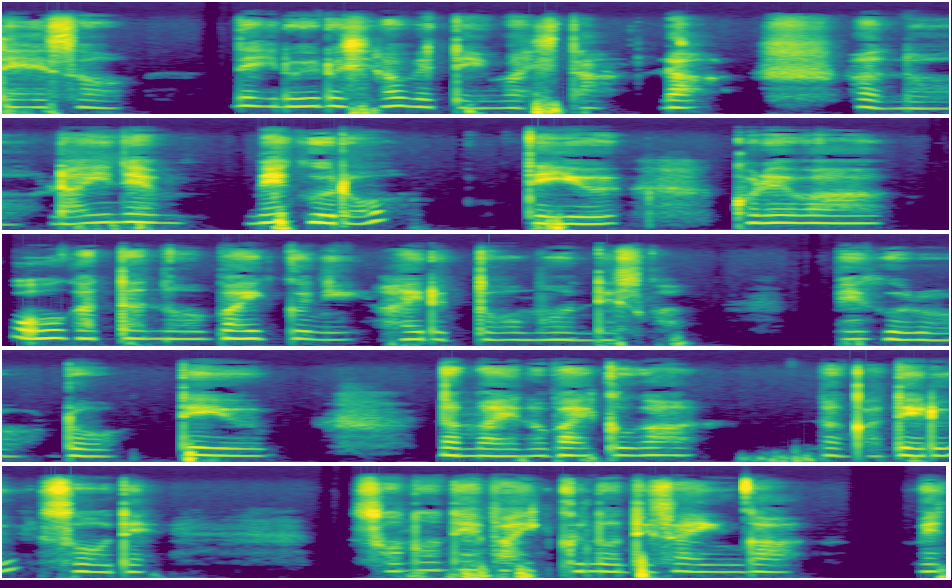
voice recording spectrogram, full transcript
で、そう。で、いろいろ調べていましたら、あの、来年、目黒っていう、これは大型のバイクに入ると思うんですが、目黒ロっていう名前のバイクがなんか出るそうで、そのね、バイクのデザインがめっ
